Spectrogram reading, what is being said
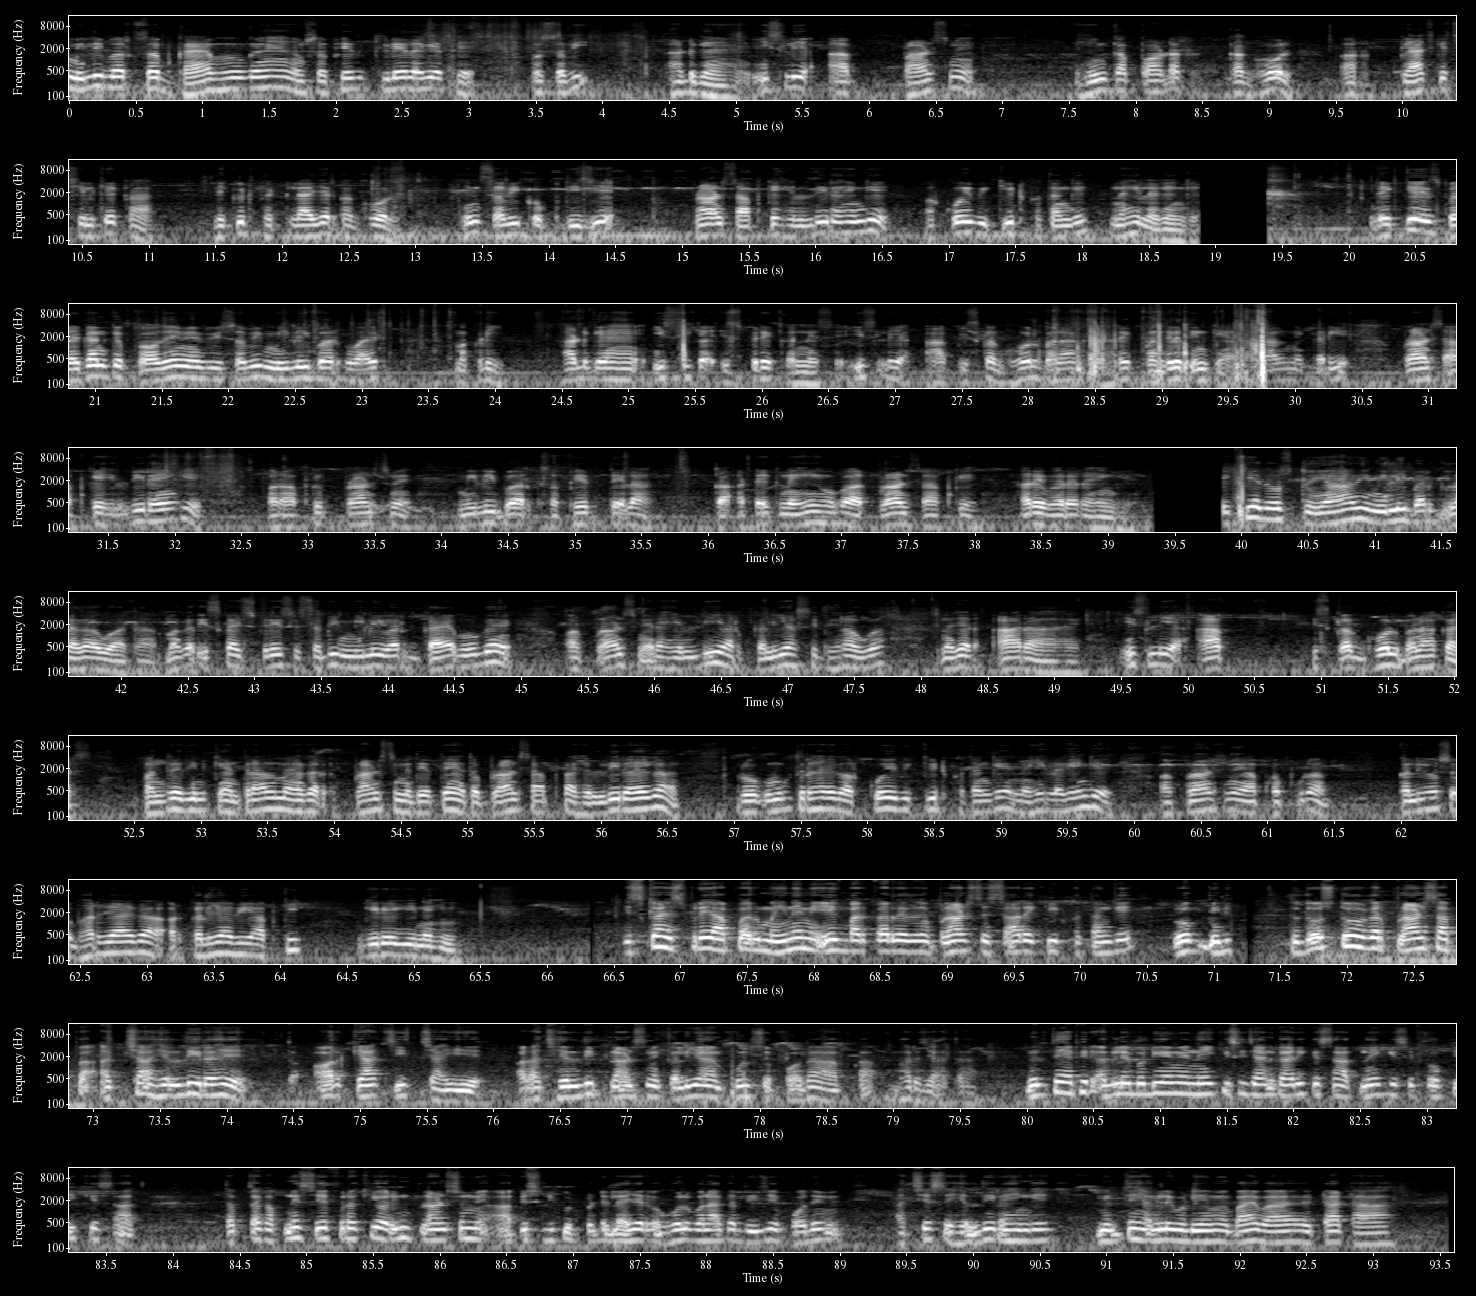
मिली वर्ग सब गायब हो गए हैं, हम सफ़ेद कीड़े लगे थे, वो सभी हट गए हैं। इसलिए आप प्लांट्स में हींग का पाउडर का घोल और प्याज के छिलके का लिक्विड फर्टिलाइज़र का घोल, इन सभी को दीजिए। प्लांट्स आपके हेल्दी रहेंगे और कोई भी कीट पतंगे नहीं लगेंगे। देखिए, इस बैगन के पौधे में भी सभी मिली बर्ग वाइट मकड़ी हट गए हैं। इसी का स्प्रे करने से। इसलिए आप इसका घोल बनाकर हर एक पंद्रह दिन के अंतराल में करिए। प्लांट्स आपके हेल्दी रहेंगे और आपके प्लांट्स में मिली बर्ग सफ़ेद तेला का अटैक नहीं होगा और प्लांट्स आपके हरे भरे रहेंगे। देखिए दोस्तों, यहाँ भी मिली वर्ग लगा हुआ था, मगर इसका स्प्रे से सभी मिली वर्ग गायब हो गए और प्लांट्स मेरा हेल्दी और कलिया से भरा हुआ नज़र आ रहा है। इसलिए आप इसका घोल बनाकर पंद्रह दिन के अंतराल में अगर प्लांट्स में देते हैं तो प्लांट्स आपका हेल्दी रहेगा रोग मुक्त रहेगा और कोई भी कीट पतंगे नहीं लगेंगे और प्लांट्स में आपका पूरा कलियों से भर जाएगा और कलिया भी आपकी गिरेगी नहीं। इसका स्प्रे आप अगर महीने में एक बार कर देते तो प्लांट से सारे कीट पतंगे रोग मिली। तो दोस्तों, अगर प्लांट्स आपका अच्छा हेल्दी रहे तो और क्या चीज़ चाहिए? और अच्छे हेल्दी प्लांट्स में कलियाँ फूल से पौधा आपका भर जाता है। मिलते हैं फिर अगले वीडियो में नई किसी जानकारी के साथ नई किसी टॉपिक के साथ। तब तक अपने सेफ़ रखिए और इन प्लांट्सों में आप इस लिक्विड फर्टिलाइज़र का घोल बनाकर दीजिए, पौधे में अच्छे से हेल्दी रहेंगे। मिलते हैं अगले वीडियो में। Bye bye, Tata.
